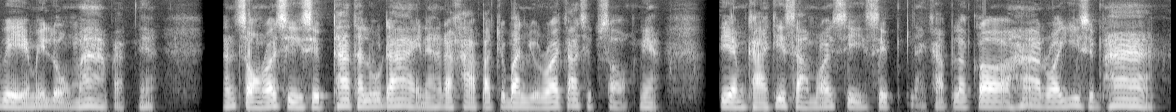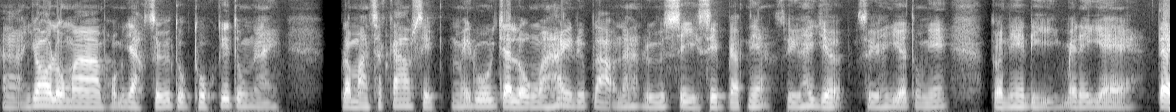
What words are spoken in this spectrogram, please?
เวไม่ลงมากแบบเนี้ยนั้น 240 ถ้าทะลุได้นะ ราคาปัจจุบันอยู่ 192 เนี่ย เตรียมขายที่ 340 นะครับ แล้วก็ 525 อ่า ย่อลงมาผมอยากซื้อถูกๆที่ตรงไหน ประมาณสัก90 ไม่รู้จะลงมาให้หรือเปล่านะ หรือ 40 แบบเนี้ยซื้อให้เยอะซื้อให้เยอะตรงนี้ ตัวนี้ดีไม่ได้แย่ แต่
